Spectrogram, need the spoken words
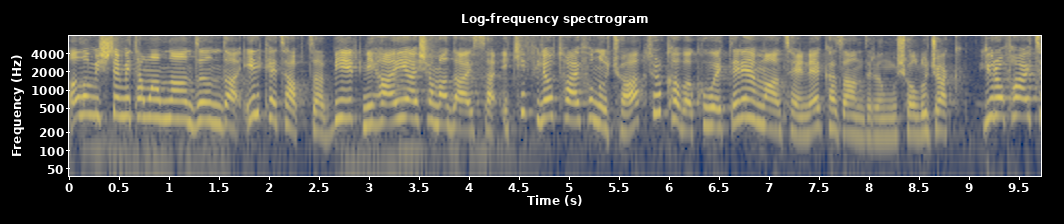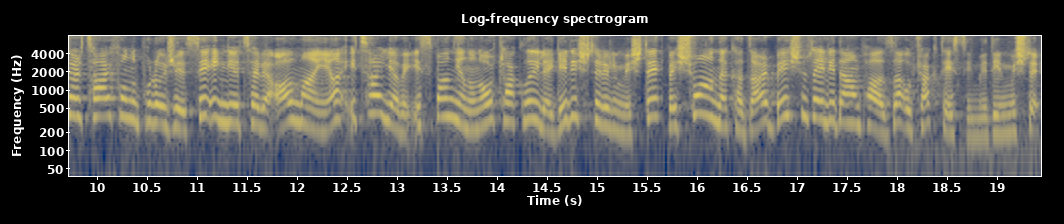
Alım işlemi tamamlandığında ilk etapta bir, nihai aşamadaysa iki filo Tayfun uçağı Türk Hava Kuvvetleri envanterine kazandırılmış olacak. Eurofighter Typhoon projesi İngiltere, Almanya, İtalya ve İspanya'nın ortaklığıyla geliştirilmişti ve şu ana kadar 550'den fazla uçak teslim edilmişti.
